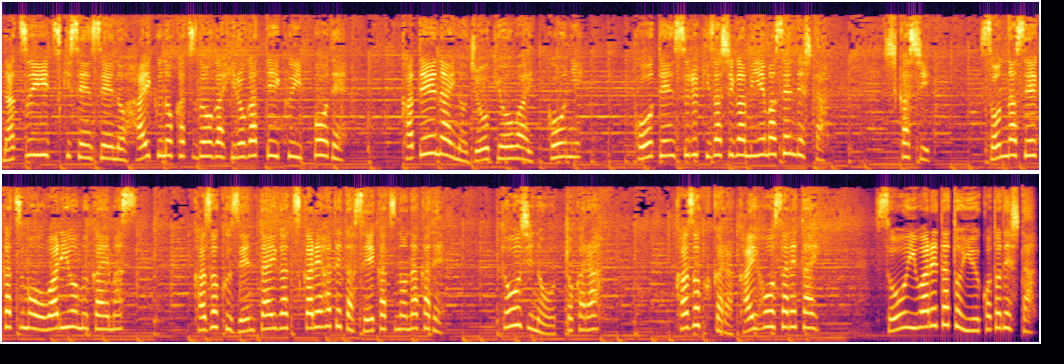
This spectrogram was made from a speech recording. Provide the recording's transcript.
夏井月先生の俳句の活動が広がっていく一方で家庭内の状況は一向に好転する兆しが見えませんでした。しかしそんな生活も終わりを迎えます。家族全体が疲れ果てた生活の中で当時の夫から家族から解放されたい。そう言われたということでした。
